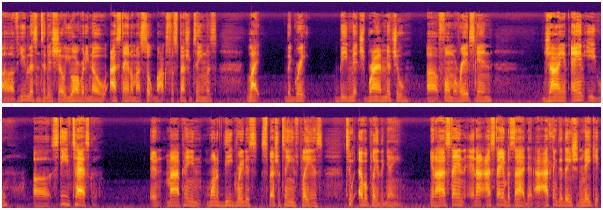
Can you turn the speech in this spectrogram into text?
Uh, if you listen to this show, you already know I stand on my soapbox for special teamers like the great B. Mitch, Brian Mitchell, uh, former Redskin, Giant, and Eagle. Uh, Steve Tasker, in my opinion, one of the greatest special teams players to ever play the game. And I stand and I, I stand beside that. I, I think that they should make it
